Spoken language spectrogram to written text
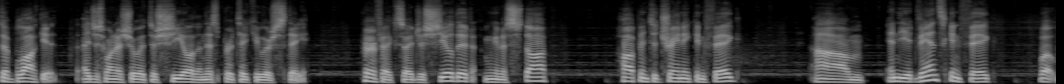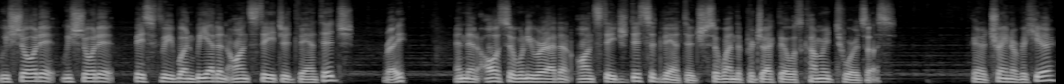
to block it. I just want to show it to shield in this particular state. Perfect. So I just shielded. I'm going to stop, hop into training config. Um, in the advanced config, what we showed it, we showed it basically when we had an on-stage advantage, right? And then also when we were at an on-stage disadvantage. So when the projectile was coming towards us. Going to train over here.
